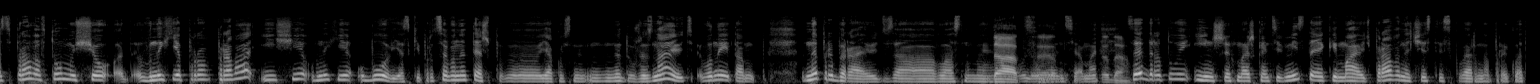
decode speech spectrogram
справа в тому, що в них є права, і ще в них є обов'язки. Про це вони теж е, якось не, дуже знають. Вони там не прибирають за власними Да, улюбленцями. Це да. Це дратує інших мешканців міста, які мають право на чистий сквер, наприклад.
